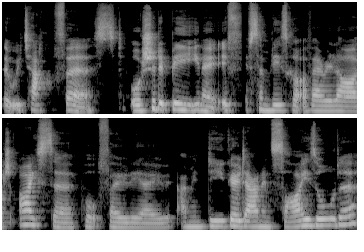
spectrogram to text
that we tackle first? Or should it be, you know, if, if somebody's got a very large ISA portfolio, I mean, do you go down in size order?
